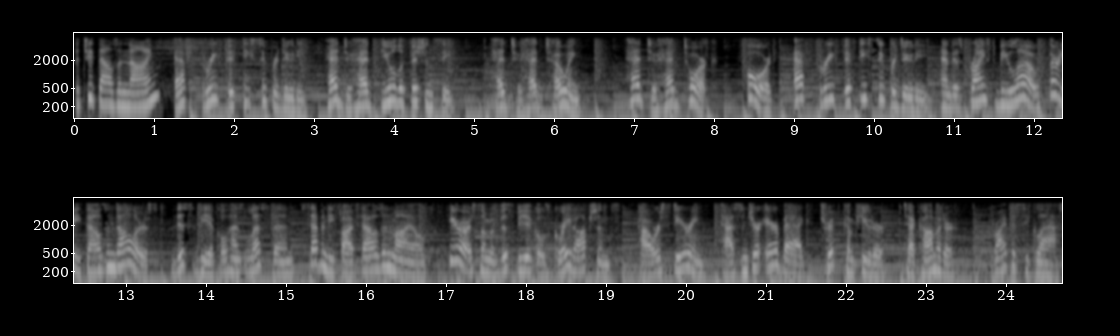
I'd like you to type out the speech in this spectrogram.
The 2009 F-350 Super Duty. Head-to-head fuel efficiency, head-to-head towing, head-to-head torque. Ford F-350 Super Duty and is priced below $30,000. This vehicle has less than 75,000 miles. Here are some of this vehicle's great options. Power steering, passenger airbag, trip computer, tachometer, privacy glass,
